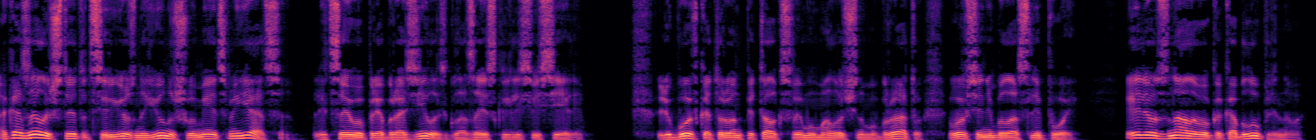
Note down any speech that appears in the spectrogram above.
Оказалось, что этот серьезный юноша умеет смеяться. Лицо его преобразилось, глаза искрились весельем. Любовь, которую он питал к своему молочному брату, вовсе не была слепой. Элиот знал его как облупленного,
